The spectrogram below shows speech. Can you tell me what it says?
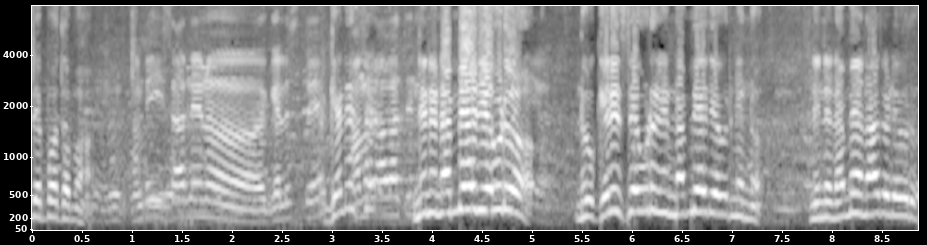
చెప్పిపోతామా అంటే ఈసారి నేను గెలిస్తే నిన్ను నమ్మేది ఎవడు? నువ్వు గెలిస్తే కూడా నిన్ను నమ్మేది ఎవరు నిన్ను? నిన్ను నమ్మే నాదుడు ఎవరు?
